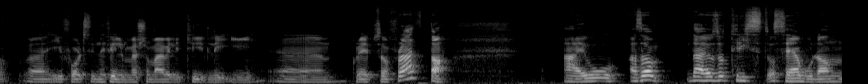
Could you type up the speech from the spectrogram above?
uh, i Ford sine filmer, som er veldig tydelig i uh, 'Grapes of Wrath'. da, er jo Altså, det er jo så trist å se hvordan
